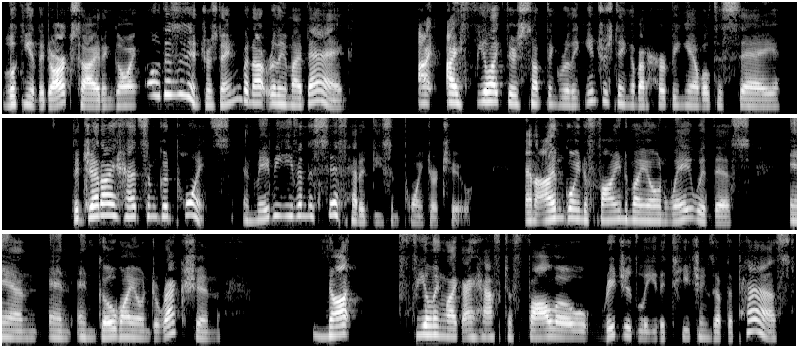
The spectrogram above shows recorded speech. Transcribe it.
looking at the dark side and going, "Oh, this is interesting, but not really my bag." I I feel like there's something really interesting about her being able to say the Jedi had some good points, and maybe even the Sith had a decent point or two and I'm going to find my own way with this and and and go my own direction, not feeling like I have to follow rigidly the teachings of the past,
